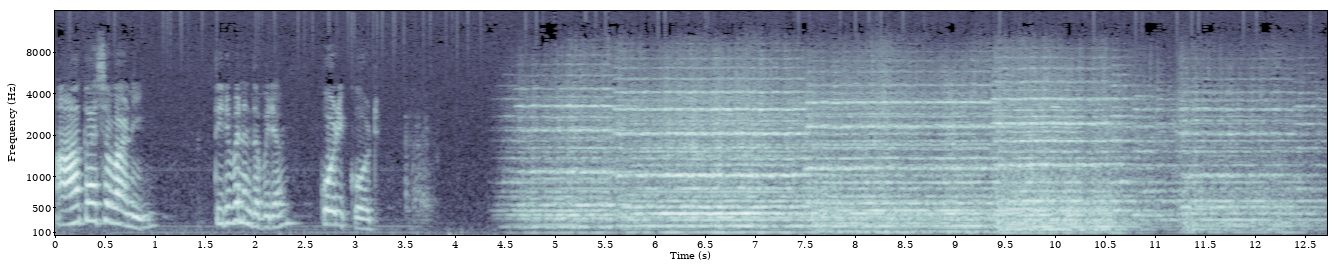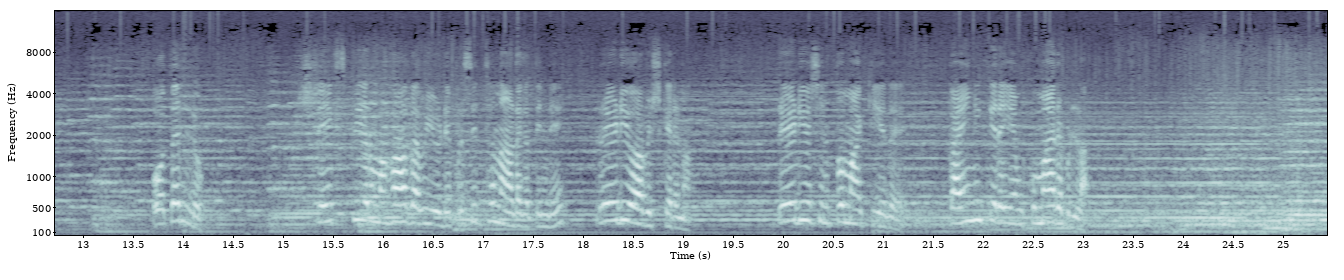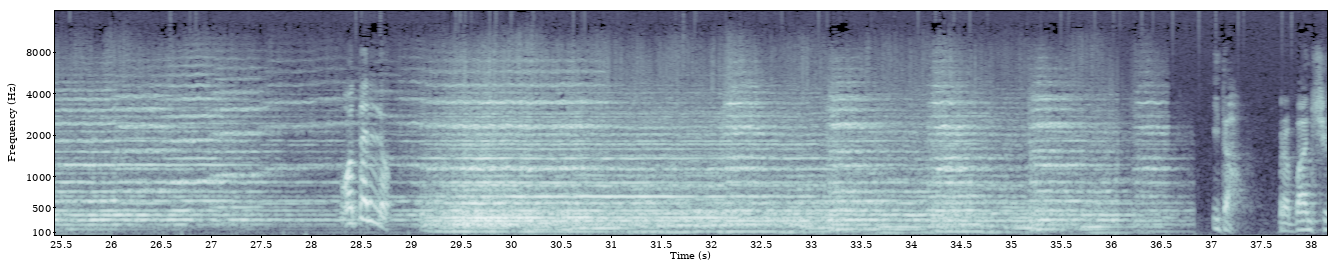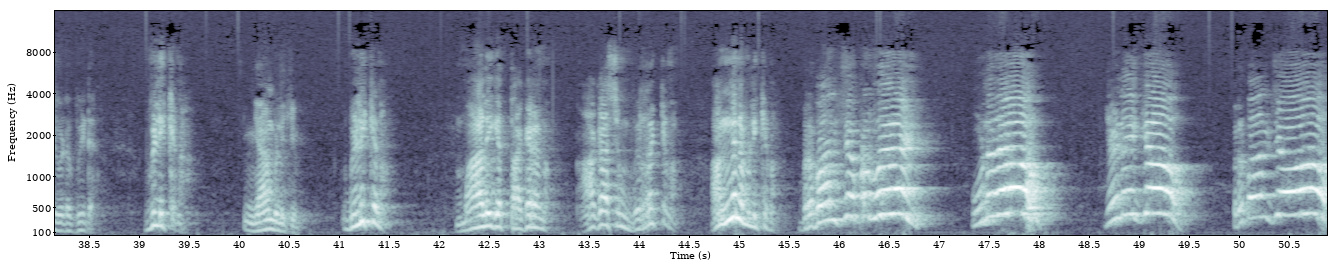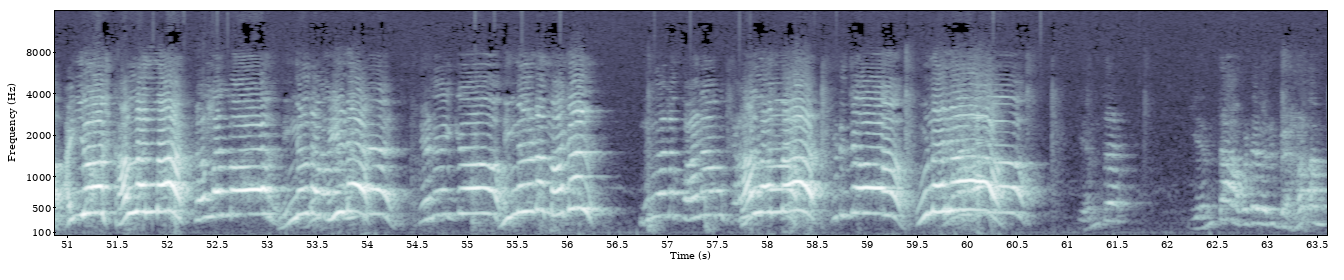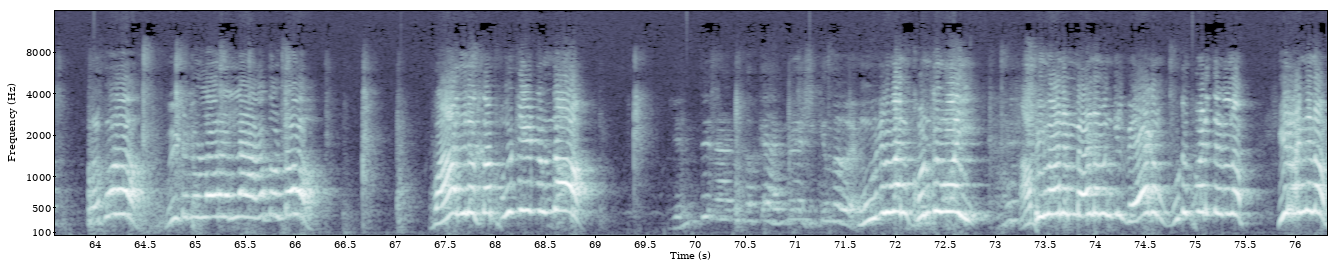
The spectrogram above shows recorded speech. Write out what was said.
Akashvani Thiruvananthapuram Kozhikode. Othello Shakespeare മഹാകവിയുടെ പ്രസിദ്ധ നാടകത്തിന്റെ റേഡിയോ ആവിഷ്കരണം. റേഡിയോ ശില്പമാക്കിയത് കൈനിക്കരയം കുമാരപിള്ള. ഒതല്ലോ. പ്രഭാൻഷിയുടെ വീട്. വിളിക്കണം. ഞാൻ വിളിക്കും. വിളിക്കണം. മാളിക തകരണം. ആകാശം വിറയ്ക്കണം. അങ്ങനെ വിളിക്കണം. പ്രഭാൻഷ പ്രഭുവേ ഉണരോ? എണീക്കോ? പ്രഭാൻഷോ? അയ്യോ കള്ളന്മാർ! കള്ളന്മാർ! നിങ്ങളുടെ വീട്! എണീക്കോ? നിങ്ങളുടെ മകൾ! നിങ്ങളുടെ പണം കള്ളന്മാർ! പിടിച്ചോ! ഉണരോ? എന്ത്? എന്താ അവിടെ ഒരു ബഹളം? പ്രഭോ വീട്ടിലുള്ളവരെല്ലാം അകത്തുണ്ടോ? വാതിലൊക്കെ പൂട്ടിയിട്ടുണ്ടോ? എന്തിനാണ് ഇതൊക്കെ അന്വേഷിക്കുന്നത്? മുഴുവൻ കൊണ്ടുപോയി. അഭിമാനം വേണമെങ്കിൽ വേഗം ഉടുപ്പെടുത്തിടണം ഇറങ്ങണം.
